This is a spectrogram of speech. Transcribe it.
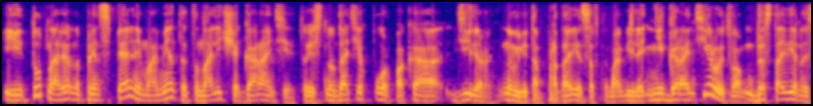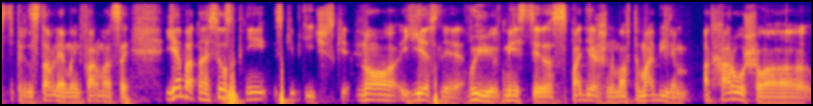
И тут, наверное, принципиальный момент – это наличие гарантии. То есть, ну, до тех пор, пока дилер, ну, или там продавец автомобиля не гарантирует вам достоверности предоставляемой информации, я бы относился к ней скептически. Но если вы вместе с поддержанным автомобилем от хорошего,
